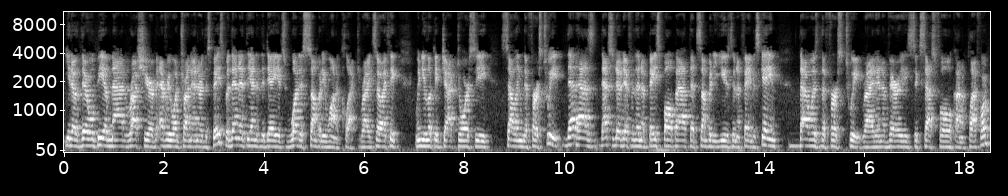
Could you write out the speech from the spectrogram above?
you know there will be a mad rush here of everyone trying to enter the space, but then at the end of the day, it's what does somebody want to collect, right? So I think when you look at Jack Dorsey selling the first tweet, that has that's no different than a baseball bat that somebody used in a famous game. That was the first tweet, right? In a very successful kind of platform.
